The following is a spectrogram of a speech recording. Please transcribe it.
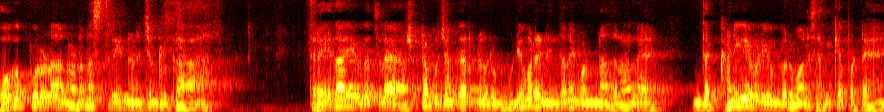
போகப்பொருளாக நடன ஸ்திரீன்னு நினச்சிட்டு இருக்கா? திரேதா யுகத்தில் அஷ்டபுஜங்கர்னு ஒரு முனிவரை நிந்தனை பண்ணதுனால இந்த கணிகை வடிவம் பெறுமாறு சபிக்கப்பட்டேன்.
